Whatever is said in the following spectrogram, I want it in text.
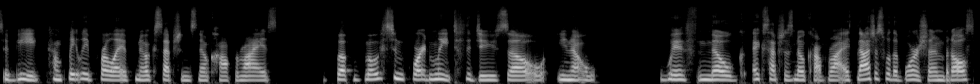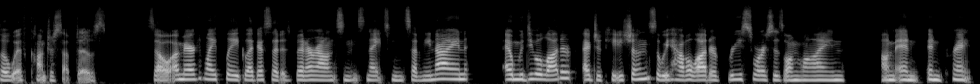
to be completely pro life, no exceptions, no compromise. But most importantly, to do so, you know, with no exceptions, no compromise, not just with abortion, but also with contraceptives. So, American Life League, like I said, has been around since 1979, and we do a lot of education. So, we have a lot of resources online um, and, and print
